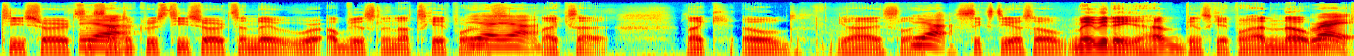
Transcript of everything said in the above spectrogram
T-shirts and Yeah. Santa Cruz T-shirts, and they were obviously not skateboarders. Yeah, yeah. Like so, like old guys, like Yeah. sixty years old. Maybe they have been skateboarding. I don't know. But Right.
